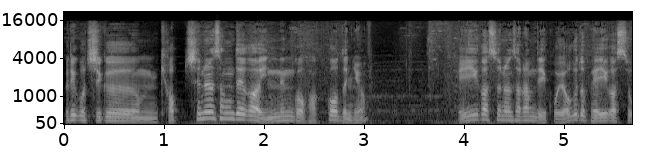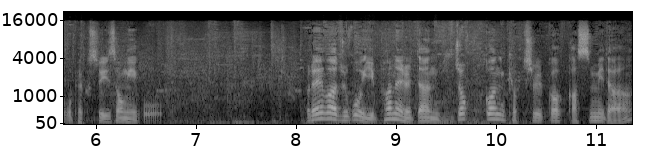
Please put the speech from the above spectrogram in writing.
그리고 지금 겹치는 상대가 있는 것 같거든요. 베이가 쓰는 사람도 있고 여기도 베이가 쓰고 백수 이성이고 그래가지고 이 판은 일단 무조건 겹칠 것 같습니다.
